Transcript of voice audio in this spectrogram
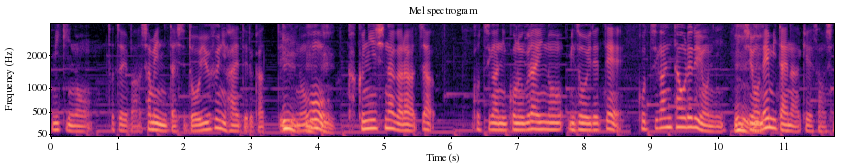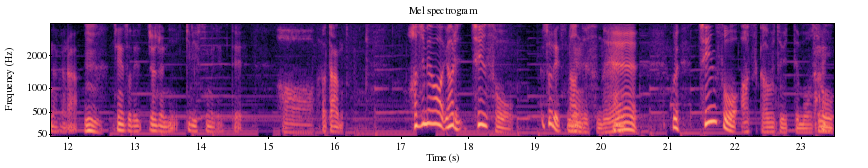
幹の例えば斜面に対してどういうふうに生えてるかっていうのを確認しながらじゃあこっち側にこのぐらいの水を入れてこっち側に倒れるようにしようねみたいな計算をしながらうん、チェーンソーで徐々に切り進めていってはあ。パターンと。初めはやはりチェーンソーそうですね。なんですね。これチェーンソーを扱うといってもその、はい。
